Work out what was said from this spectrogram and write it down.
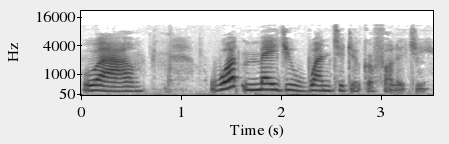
Wow. What made you want to do graphology?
